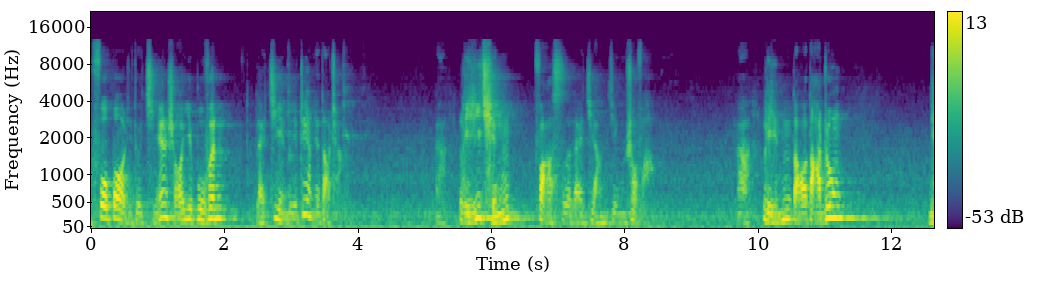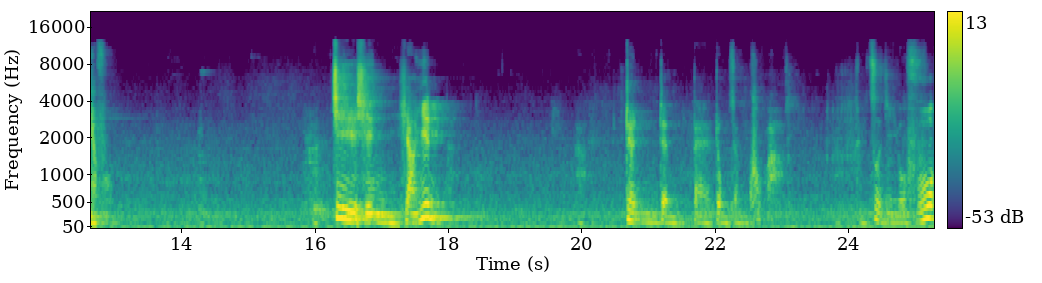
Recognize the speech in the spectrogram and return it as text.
福报里头减少一部分，来建立这样的道场啊，礼请法师来讲经说法啊，领导大众念佛。皆心相印啊，真正带众生苦啊，所以自己有福，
